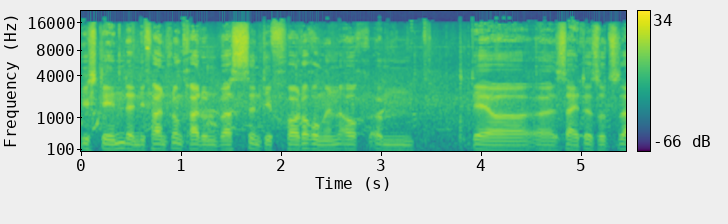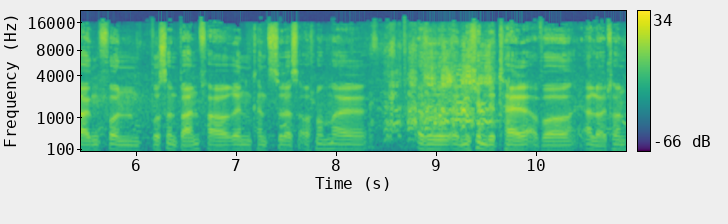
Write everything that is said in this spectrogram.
Wie stehen denn die Verhandlungen gerade und was sind die Forderungen auch ähm, der äh, Seite sozusagen von Bus- und Bahnfahrerinnen? Kannst du das auch nochmal, also äh, nicht im Detail, aber erläutern?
